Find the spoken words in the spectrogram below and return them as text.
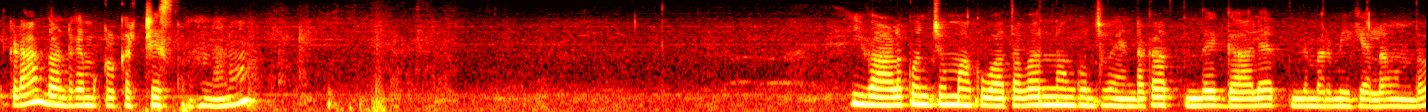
ఇక్కడ దొండకాయ ముక్కలు కట్ చేసుకుంటున్నాను. ఇవాళ కొంచెం మాకు వాతావరణం కొంచెం ఎండగా వస్తుంది గాలి వస్తుంది. మరి మీకు ఎలా ఉందో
